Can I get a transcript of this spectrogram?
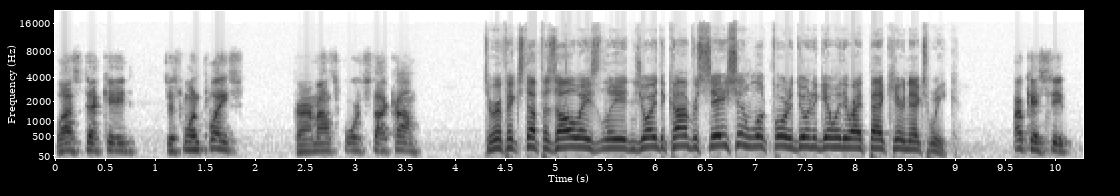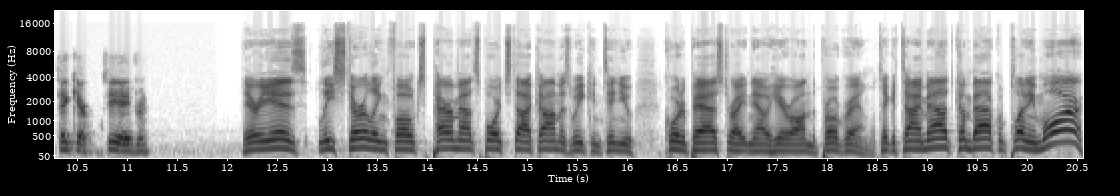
Last decade, just one place, ParamountSports.com. Terrific stuff as always, Lee. Enjoyed the conversation. Look forward to doing it again with you right back here next week. Okay, Steve. Take care. See you, Adrian. There he is, Lee Sterling, folks. ParamountSports.com as we continue quarter past right now here on the program. We'll take a time out, come back with plenty more.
